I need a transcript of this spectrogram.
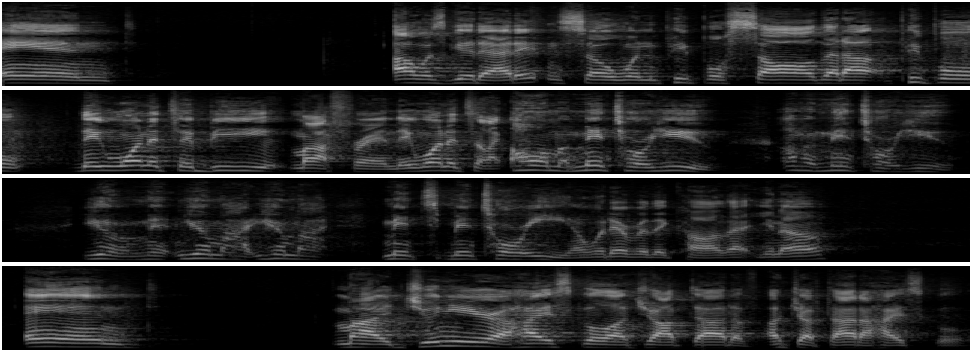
and I was good at it. And so when people saw that, I, people they wanted to be my friend. They wanted to like, oh, I'm a mentor you. I'm a mentor you. You're a, you're my you're my mentoree or whatever they call that, you know. And my junior year of high school, I dropped out of I dropped out of high school.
